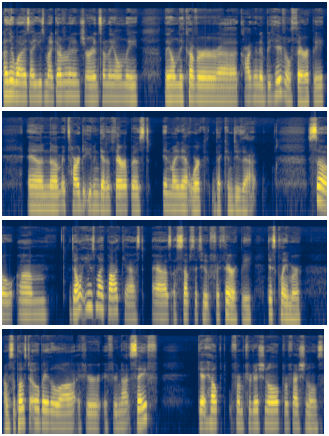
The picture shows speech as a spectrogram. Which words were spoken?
Otherwise, I use my government insurance, and they only they only cover uh, cognitive behavioral therapy, and um, it's hard to even get a therapist in my network that can do that. So, um, don't use my podcast as a substitute for therapy. Disclaimer: I'm supposed to obey the law. If you're if you're not safe, get help from traditional professionals.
